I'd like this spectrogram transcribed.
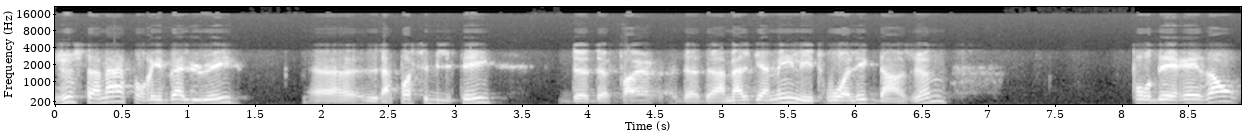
justement pour évaluer euh, la possibilité de, faire, d'amalgamer les trois ligues dans une pour des raisons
